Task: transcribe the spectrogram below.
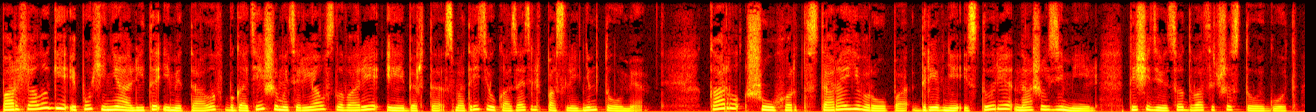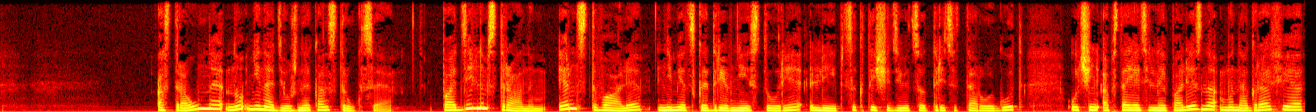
По археологии эпохи неолита и металлов богатейший материал в словаре Эйберта, смотрите указатель в последнем томе. Карл Шухарт «Старая Европа. Древняя история наших земель», 1926 год остроумная, но ненадежная конструкция. По отдельным странам Эрнст Вале, немецкая древняя история, Лейпциг, 1932 год, очень обстоятельна и полезна монография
